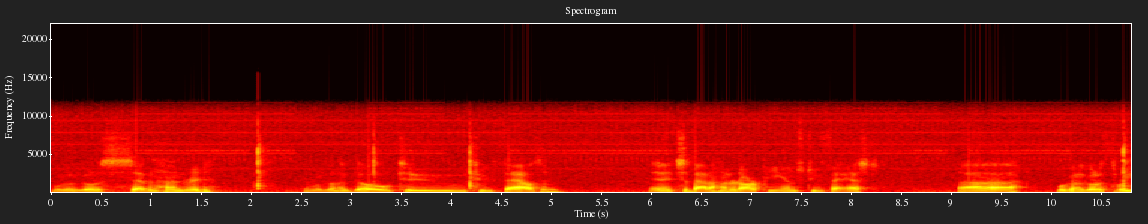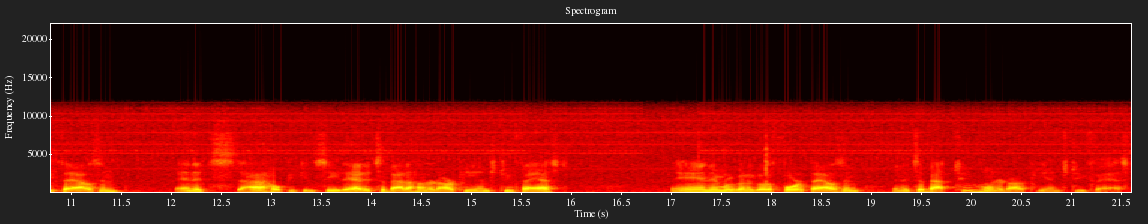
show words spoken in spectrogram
We're going to go to 700. And we're going to go to 2000. And it's about 100 RPMs too fast. Uh, we're going to go to 3000. And it's, I hope you can see that, it's about 100 RPMs too fast. And then we're going to go to 4000 and it's about 200 RPMs too fast.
